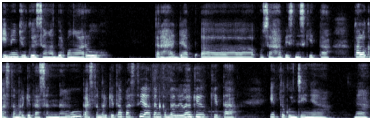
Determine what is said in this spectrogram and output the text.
ini juga sangat berpengaruh terhadap uh, usaha bisnis kita. Kalau customer kita senang, customer kita pasti akan kembali lagi ke kita. Itu kuncinya. Nah,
